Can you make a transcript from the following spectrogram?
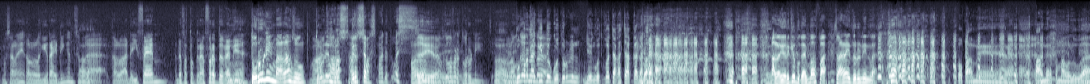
masalahnya kalau lagi riding kan suka kalau ada event, ada fotografer tuh kan ya. Turunin Pak langsung. Wah, Turunin, itu Pak. harus, harus waspada tuh. Wes, Oh, iya, ya, fotografer turunin. Kalau gue enggak pernah juga- gitu, gue turunin jenggot gue cakak-cakan, Pak. Kalau Yorgi bukan bapak, celana diturunin Pak. Oh pamer, pamer kemaluan.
